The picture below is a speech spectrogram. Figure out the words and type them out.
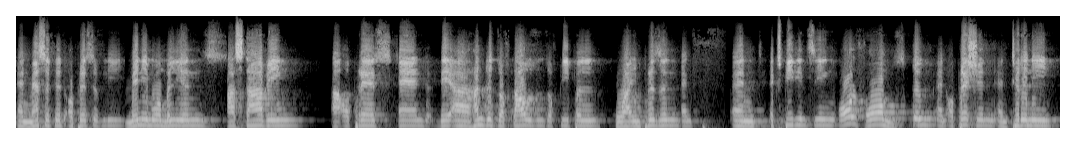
and massacred oppressively. Many more millions are starving, are oppressed, and there are hundreds of thousands of people who are imprisoned and and experiencing all forms of and oppression and tyranny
